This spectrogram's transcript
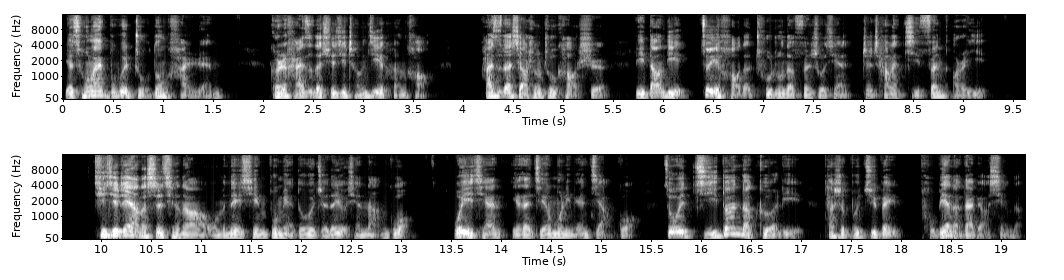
也从来不会主动喊人。可是孩子的学习成绩很好，孩子的小升初考试离当地最好的初中的分数线只差了几分而已。提起这样的事情呢，我们内心不免都会觉得有些难过。我以前也在节目里面讲过，作为极端的个例，它是不具备普遍的代表性的，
